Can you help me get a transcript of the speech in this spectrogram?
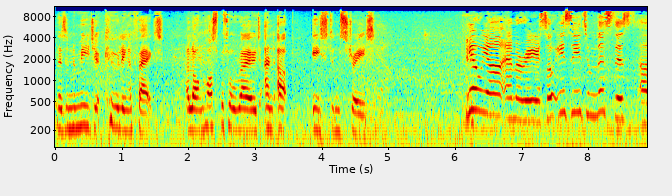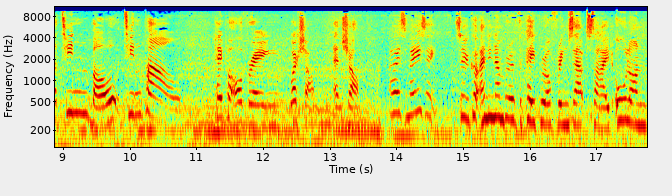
there's an immediate cooling effect along Hospital Road and up Eastern Street. Here we are, Emery. So easy to miss this uh, Tin Bo, Tin Pao paper offering workshop and shop. Oh, it's amazing. So you've got any number of the paper offerings outside, all on.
